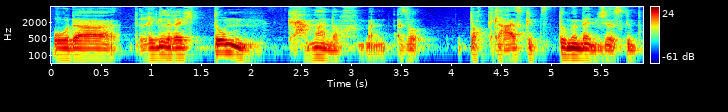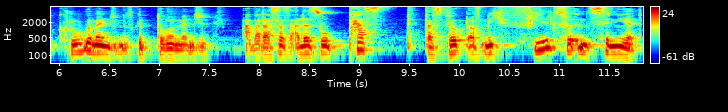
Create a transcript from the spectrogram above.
oder regelrecht dumm kann man doch. Man, also doch klar, es gibt dumme Menschen, es gibt kluge Menschen, es gibt dumme Menschen. Aber dass das alles so passt, das wirkt auf mich viel zu inszeniert,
